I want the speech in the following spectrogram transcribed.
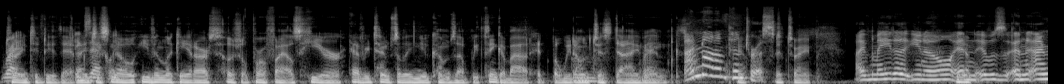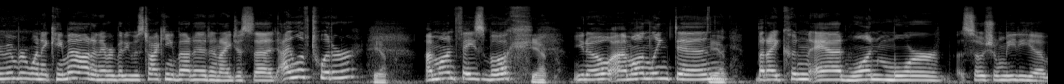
Right. trying to do that. Exactly. I just know, even looking at our social profiles here, every time something new comes up, we think about it, but we don't Mm-hmm. just dive in. I'm not on Pinterest. That's right. I've made a, you know, and it was, and I remember when it came out and everybody was talking about it, and I just said, I love Twitter. Yep. I'm on Facebook. Yep. You know, I'm on LinkedIn. Yep. But I couldn't add one more social media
